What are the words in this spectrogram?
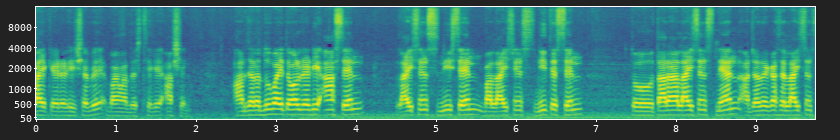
বাইক রাইডার হিসেবে বাংলাদেশ থেকে আসেন। আর যারা দুবাইতে অলরেডি আসেন লাইসেন্স নিছেন বা লাইসেন্স নিতেছেন তো তারা লাইসেন্স নেন আর যাদের কাছে লাইসেন্স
